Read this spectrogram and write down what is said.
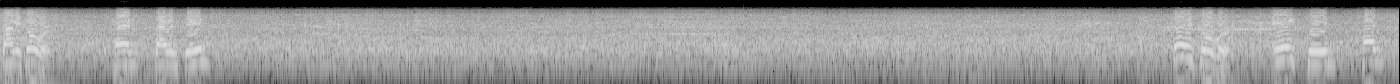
Is over. 10, 17. Time is over. 18, 10.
